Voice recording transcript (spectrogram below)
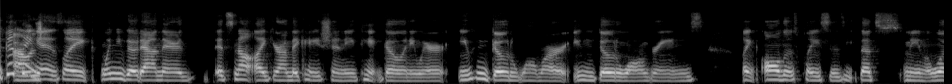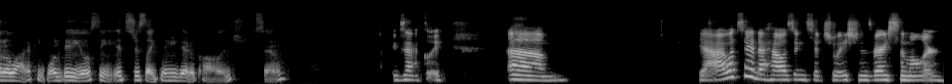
The good thing was- is, like, when you go down there, it's not like you're on vacation and you can't go anywhere. You can go to Walmart, you can go to Walgreens, like all those places. That's, I mean, what a lot of people do. You'll see, it's just like when you go to college. So, exactly. Um, yeah, I would say the housing situation is very similar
